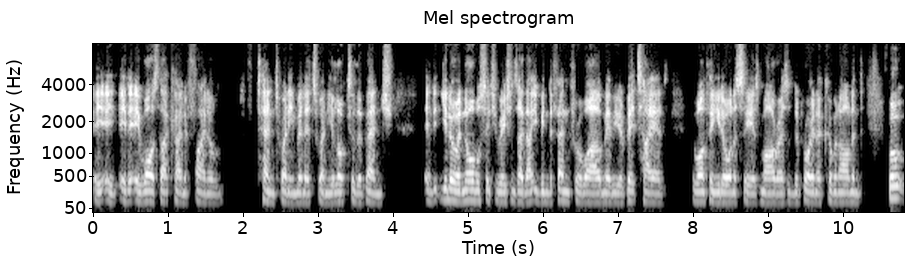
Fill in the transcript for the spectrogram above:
it, it, it was that kind of final 10, 20 minutes when you look to the bench. You know, in normal situations like that, you've been defending for a while, maybe you're a bit tired, the one thing you don't want to see is Mahrez and De Bruyne coming on. And but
